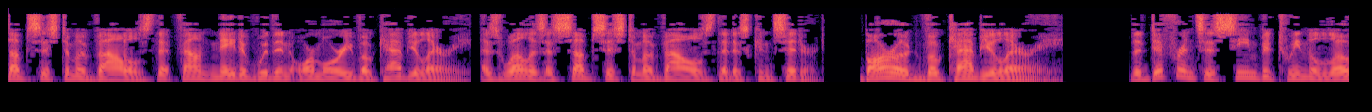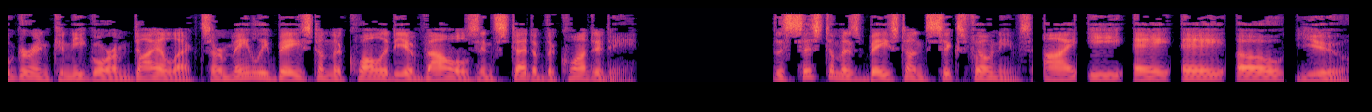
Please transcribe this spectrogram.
subsystem of vowels that found native within Ormori vocabulary, as well as a subsystem of vowels that is considered borrowed vocabulary. The differences seen between the Logar and Kanigoram dialects are mainly based on the quality of vowels instead of the quantity. The system is based on six phonemes, i, e, a, a, o, u.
